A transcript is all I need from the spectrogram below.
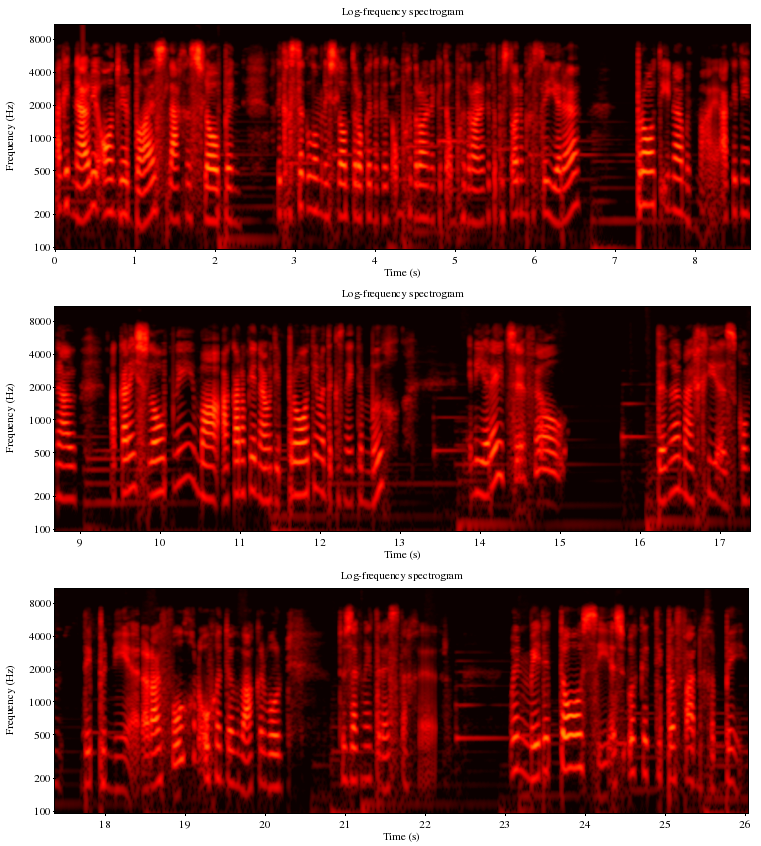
Ek het nou die aand weer baie sleg geslaap en ek het gesukkel om in die slaap te raak en ek het omgedraai en ek het omgedraai en ek het op 'n stadium gesê, Here, praat u nou met my? Ek het nie nou ek kan nie slaap nie, maar ek kan ook nie nou met u praat nie want ek is net te moeg. En die Here het soveel dinge in my gees kom deponeer. Dat daai volgende oggend toe ek wakker word, toe ek net rustiger. Want meditasie is ook 'n tipe van gebed.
